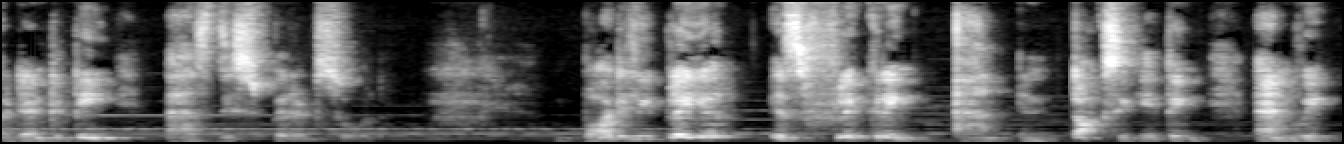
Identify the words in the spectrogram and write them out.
identity as the spirit soul. Bodily pleasure is flickering and intoxicating, and we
